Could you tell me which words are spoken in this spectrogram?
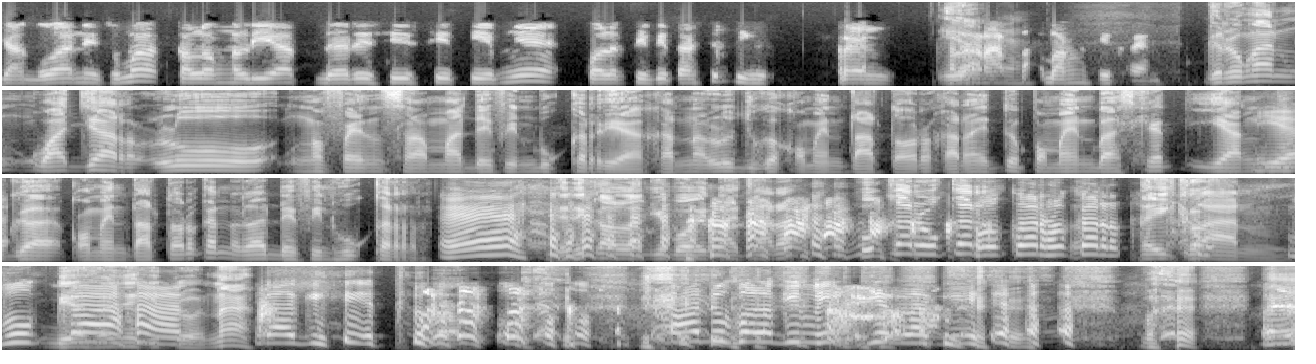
jagoannya cuma kalau ngelihat dari sisi timnya kolektivitasnya tinggi keren Iya. rata banget sih keren Gerungan wajar lu ngefans sama Devin Booker ya karena lu juga komentator karena itu pemain basket yang Iya. juga komentator kan adalah Devin Hooker. Eh, Jadi kalau lagi bawain acara Hooker Hooker Hooker, Hooker. ke iklan. Bukan. Biasanya gitu. Nah, Nggak gitu. Aduh, gua lagi mikir lagi.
